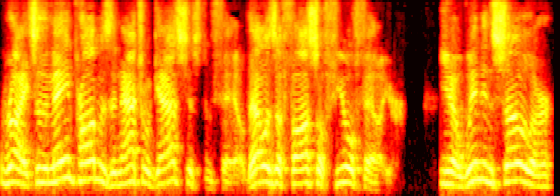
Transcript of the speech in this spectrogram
right. So the main problem is the natural gas system failed. That was a fossil fuel failure. You know, wind and solar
